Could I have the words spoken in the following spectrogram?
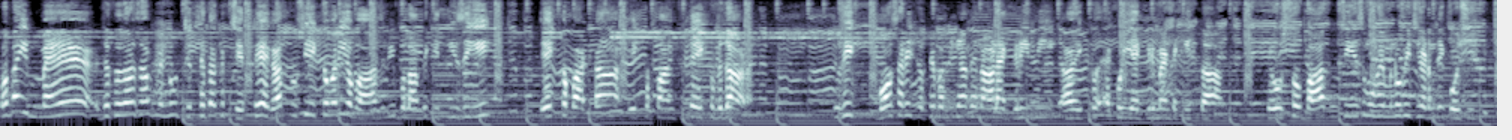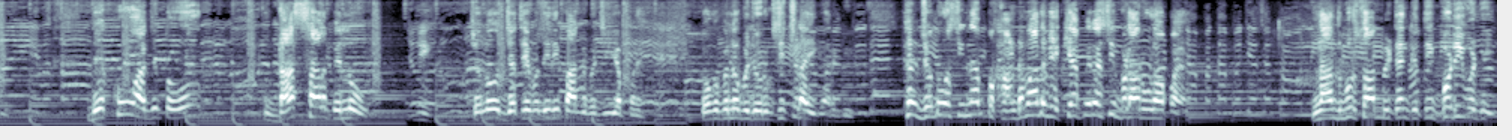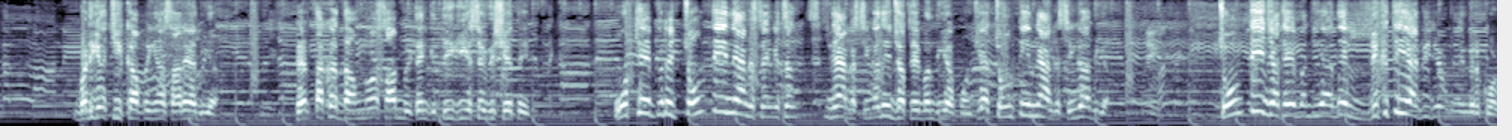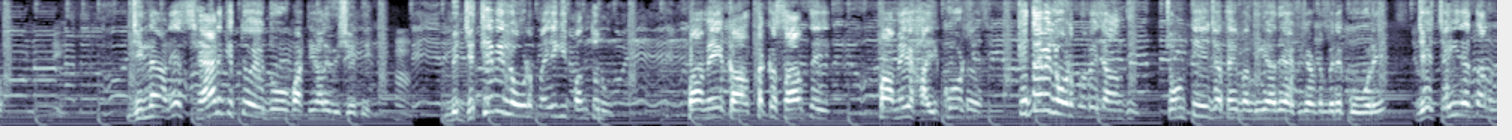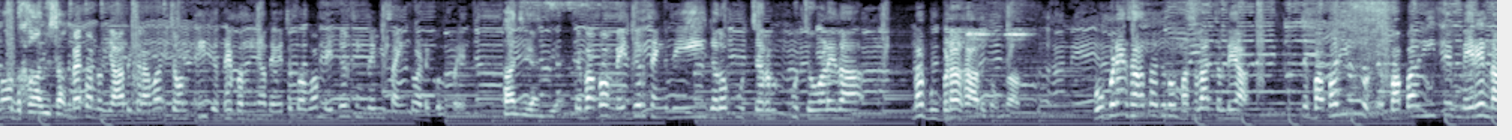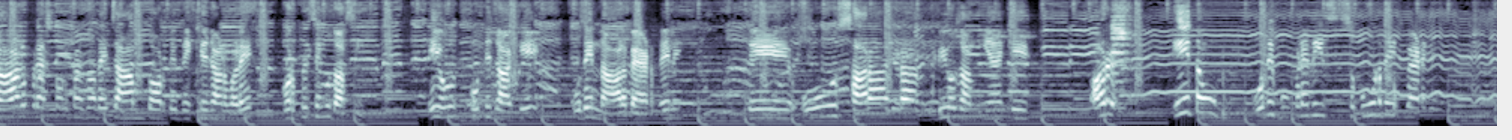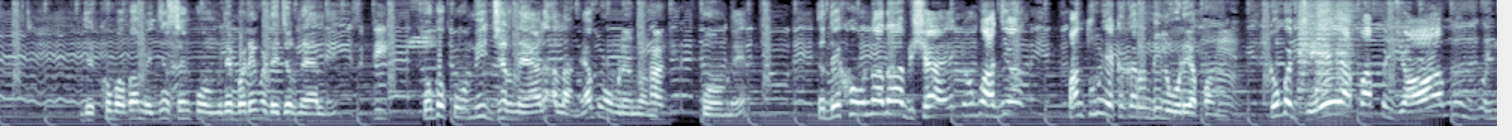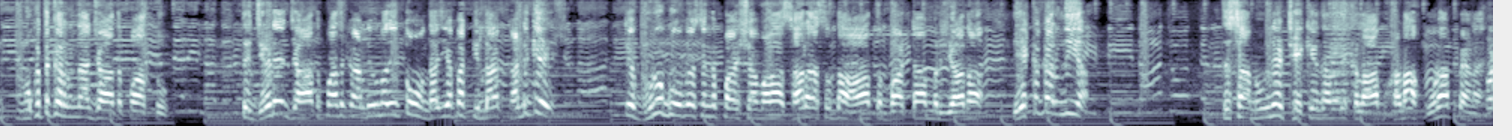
ਬਾਬਾ ਜੀ ਮੈਂ ਜਥੇਦਾਰ ਸਾਹਿਬ ਮੈਨੂੰ ਜਿੱਥੇ ਤੱਕ ਚੇਤੇ ਹੈਗਾ ਤੁਸੀਂ ਇੱਕ ਵਾਰੀ ਆਵਾਜ਼ ਵੀ ਬੁਲੰਦ ਕੀਤੀ ਸੀਗੀ। ਇੱਕ ਬਾਟਾ ਇੱਕ ਪੰਥ ਤੇ ਇੱਕ ਵਿਧਾਨ। ਤੁਸੀਂ ਬਹੁਤ ਸਾਰੀ ਜਥੇਬੰਦੀਆਂ ਦੇ ਨਾਲ ਐਗਰੀ ਵੀ ਇੱਕ ਕੋਈ ਐਗਰੀਮੈਂਟ ਕੀਤਾ। ਤੇ ਉਸ ਤੋਂ ਬਾਅਦ ਤੁਸੀਂ ਇਸ ਮੁਹਿੰਮ ਨੂੰ ਵੀ ਛੇੜਨ ਦੀ ਕੋਸ਼ਿਸ਼ ਕੀਤੀ। ਦੇਖੋ ਅੱਜ ਤੋਂ 10 ਸਾਲ ਪਹਿਲੋਂ ਜੀ। ਚਲੋ ਜਥੇਬੰਦੀ ਦੀ ਪੱਗ ਵੱਜੀ ਆਪਣੇ ਕਿਉਂਕਿ ਪਹਿਲਾਂ ਬਜ਼ੁਰਗ ਸੀ ਚੜਾਈ ਕਰ ਗਈ ਫਿਰ ਜਦੋਂ ਅਸੀਂ ਨਾ ਪਖੰਡਵਾਦ ਵੇਖਿਆ ਫਿਰ ਅਸੀਂ ਬੜਾ ਰੋਲਾ ਪਾਇਆ। ਆਨੰਦਪੁਰ ਸਾਹਿਬ ਮੀਟਿੰਗ ਕੀਤੀ, ਬੜੀ ਵੱਡੀ, ਬੜੀਆਂ ਚੀਕਾਂ ਪਈਆਂ ਸਾਰਿਆਂ ਦੀਆਂ। ਫਿਰ ਤਖਤ ਦਮਨਵਾ ਸਾਹਿਬ ਮੀਟਿੰਗ ਕੀਤੀ ਗਈ ਇਸੇ ਵਿਸ਼ੇ ਤੇ। ਉੱਥੇ ਫਿਰ 34 ਨਿਹੰਗ ਸਿੰਘ ਨਿਹੰਗ ਸਿੰਘਾਂ ਦੀ ਜਥੇਬੰਦੀਆਂ ਪਹੁੰਚੀਆਂ 34 ਨਿਹੰਗ ਸਿੰਘਾਂ ਦੀਆਂ। 34 ਜਥੇਬੰਦੀਆਂ ਦੇ ਲਿਖਤੀ ਐਫੀਡੇਵਿਟ ਨੇ ਮੇਰੇ ਕੋਲ। ਜੀ ਜਿਨ੍ਹਾਂ ਨੇ ਸਹਿਣ ਕੀਤੇ ਹੋਏ ਦੋ ਬਾਟੇ ਵਾਲੇ ਵਿਸ਼ੇ ਤੇ। ਵੀ ਜਿੱਥੇ ਵੀ ਲੋੜ ਪਏਗੀ ਪੰਥ ਨੂੰ, ਭਾਵੇਂ ਅਕਾਲ ਤਖਤ ਸਾਹਿਬ ਤੇ, ਭਾਵੇਂ ਹਾਈ ਕੋਰਟ, ਕਿਤੇ ਵੀ ਲੋੜ ਪਵੇ ਜਾਣ ਦੀ 34 ਜਥੇਬੰਦੀਆਂ ਦੇ ਐਫੀਡੇਵਿਟ ਮੇਰੇ ਕੋਲ ਏ। ਜੇ ਚਾਹੀਦਾ ਤੁਹਾਨੂੰ ਮੈਂ ਉਹ ਦਿਖਾ ਵੀ ਸਕਦਾ। ਮੈਂ ਤੁਹਾਨੂੰ ਯਾਦ ਕਰਾਵਾਂ 34 ਜਥੇਬੰਦੀਆਂ ਦੇ ਵਿੱਚ ਬਾਬਾ ਮੇਜਰ ਸਿੰਘ ਦੇ ਵੀ ਸਾਈਨ ਤੁਹਾਡੇ ਕੋਲ ਪਏ। ਹਾਂਜੀ ਹਾਂਜੀ। ਤੇ ਬਾਬਾ ਮੇਜਰ ਸਿੰਘ ਦੀ ਜਦੋਂ ਭੂਚਰ ਭੂਚੋ ਵਾਲੇ ਦਾ ਮੈਂ ਬੂਬੜਾ ਖਾਦ ਕਹੂੰਗਾ ਬੂਬੜੇ ਸਾਹਿਬ ਦਾ ਜਦੋਂ ਮਸਲਾ ਚੱਲਿਆ ਤੇ ਬਾਬਾ ਜੀ ਉਹ ਬਾਬਾ ਜੀ ਤੇ ਮੇਰੇ ਨਾਲ ਪ੍ਰੈਸ ਕਾਨਫਰੰਸਾਂ ਦੇ ਵਿੱਚ ਆਮ ਤੌਰ ਤੇ ਦੇਖੇ ਜਾਣ ਵਾਲੇ ਗੁਰਪ੍ਰੀਤ ਸਿੰਘ ਉਦਾਸੀ। ਇਹ ਉਹ ਉੱਥੇ ਜਾ ਕੇ ਉਹਦੇ ਨਾਲ ਬੈਠਦੇ ਨੇ। ਤੇ ਉਹ ਸਾਰਾ ਜਿਹੜਾ ਵੀਡੀਓਜ਼ ਆਉਂਦੀਆਂ ਕਿ ਔਰ ਇਹ ਤਾਂ ਉਹਦੇ ਬੂਬੜੇ ਦੀ ਸਪੋਰਟ ਦੇ ਵਿੱਚ ਬੈਠ ਗਏ। ਦੇਖੋ ਬਾਬਾ ਮੇਜਰ ਸਿੰਘ ਕੌਮ ਦੇ ਬੜੇ ਵੱਡੇ ਜਰਨੈਲ ਨੇ। ਜੀ। ਕਿਉਂਕਿ ਕੌਮੀ ਜਰਨੈਲ ਐਲਾਨਿਆ ਕੌਮ ਨੇ ਉਹਨਾਂ ਨੂੰ। ਕੌਮ ਨੇ। ਤੇ ਦੇਖੋ ਉਹਨਾਂ ਦਾ ਵਿਸ਼ਾ ਹੈ ਕਿਉਂਕਿ ਅੱਜ ਪੰਥ ਨੂੰ ਇੱਕ ਕਰਨ ਦੀ ਲੋੜ ਹੈ ਆਪਾਂ ਨੂੰ। ਕਿਉਂਕਿ ਜੇ ਆਪਾਂ ਪੰਜਾਬ ਨੂੰ ਮੁਕਤ ਕਰਨਾ ਜਾਤ ਪਾਤ ਤੋਂ ਤੇ ਜਿਹੜੇ ਜਾਤ ਪਾਤ ਕਰਦੇ ਉਹਨਾਂ ਦੀ ਧੋਣ ਦਾ ਜੀ ਆਪਾਂ ਕਿੱਲਾ ਕੱਢ ਕੇ ਤੇ ਗੁਰੂ ਗੋਬਿੰਦ ਸਿੰਘ ਪਾਤਸ਼ਾਹ ਵਾਲਾ ਸਾਰਾ ਸਿਧਾਂਤ ਬਾਟਾ ਮਰਜ਼ਾਦਾ ਇੱਕ ਕਰਨੀ ਆ। ਤੇ ਸਾਨੂੰ ਇਹਨੇ ਠੇਕੇਦਾਰਾਂ ਦੇ ਖਿਲਾਫ ਖੜਾ ਹੋਣਾ ਪੈਣਾ ਹੈ।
